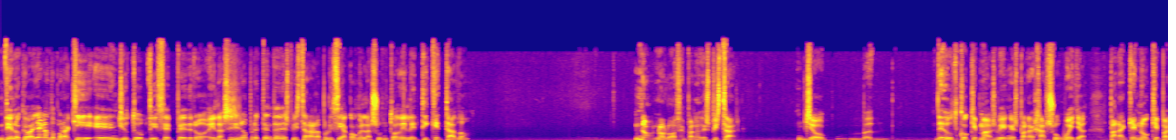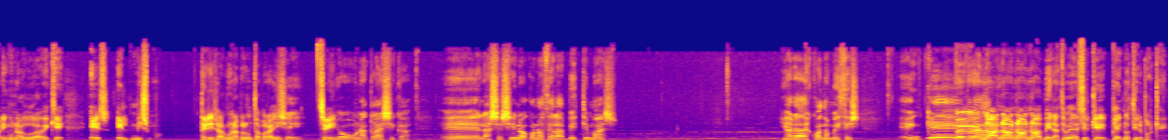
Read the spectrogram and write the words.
De lo que va llegando por aquí en YouTube, dice Pedro, ¿el asesino pretende despistar a la policía con el asunto del etiquetado? No, no lo hace para despistar. Yo eh, deduzco que más bien es para dejar su huella, para que no quepa ninguna duda de que es el mismo. ¿Tenéis alguna pregunta por ahí? Sí, ¿Sí? yo una clásica. Eh, el asesino conoce a las víctimas y ahora es cuando me dices, ¿en qué Eh, No, no, no, no, mira, te voy a decir que, que no tiene por qué.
